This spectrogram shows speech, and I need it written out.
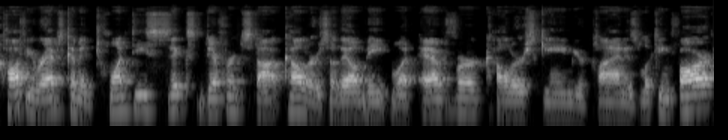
coffee wraps come in 26 different stock colors, so they'll meet whatever color scheme your client is looking for,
